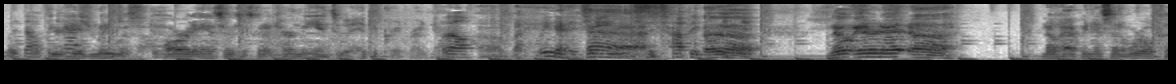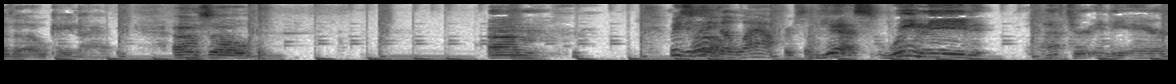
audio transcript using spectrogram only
Without the You're cash hitting me with register. hard answers. It's going to turn me into a hypocrite right now. Well, um, We need to change the topic. uh, no internet, uh, no happiness in the world because, uh, okay, not happy. Um, so, um, we just so- need to laugh or something. yes, we need laughter in the air.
